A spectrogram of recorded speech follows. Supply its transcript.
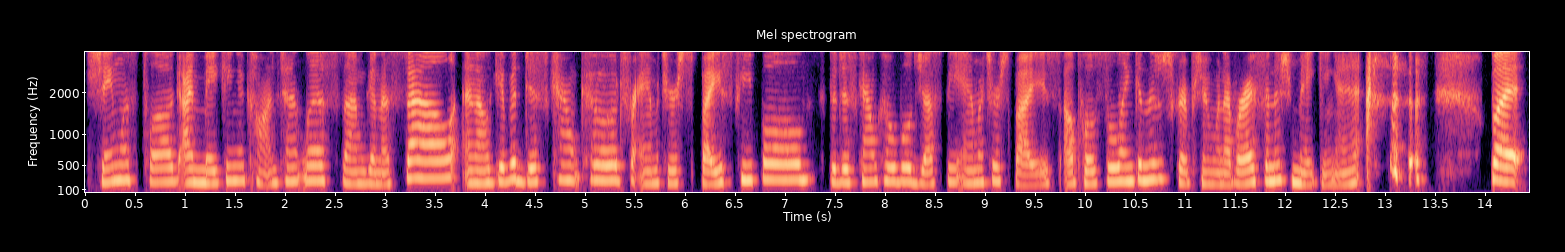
Shameless plug I'm making a content list that I'm going to sell, and I'll give a discount code for amateur spice people. The discount code will just be amateur spice. I'll post the link in the description whenever I finish making it. but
